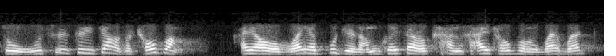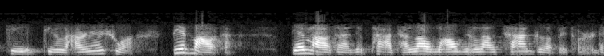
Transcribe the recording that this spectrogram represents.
中午睡睡觉他抽风，哎呦，我也不知怎么回事我看孩子抽风，我我听听老人说，别猫他，别猫他，就怕他落毛病，落残胳膊腿的。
